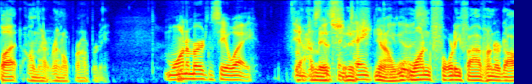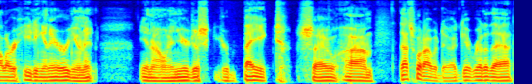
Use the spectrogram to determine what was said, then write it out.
butt on that rental property. One emergency away. From Yeah, I mean it's, it's you know you one forty five hundred dollar heating and air unit, you know, and you're just you're baked. So um, that's what I would do. I'd get rid of that.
